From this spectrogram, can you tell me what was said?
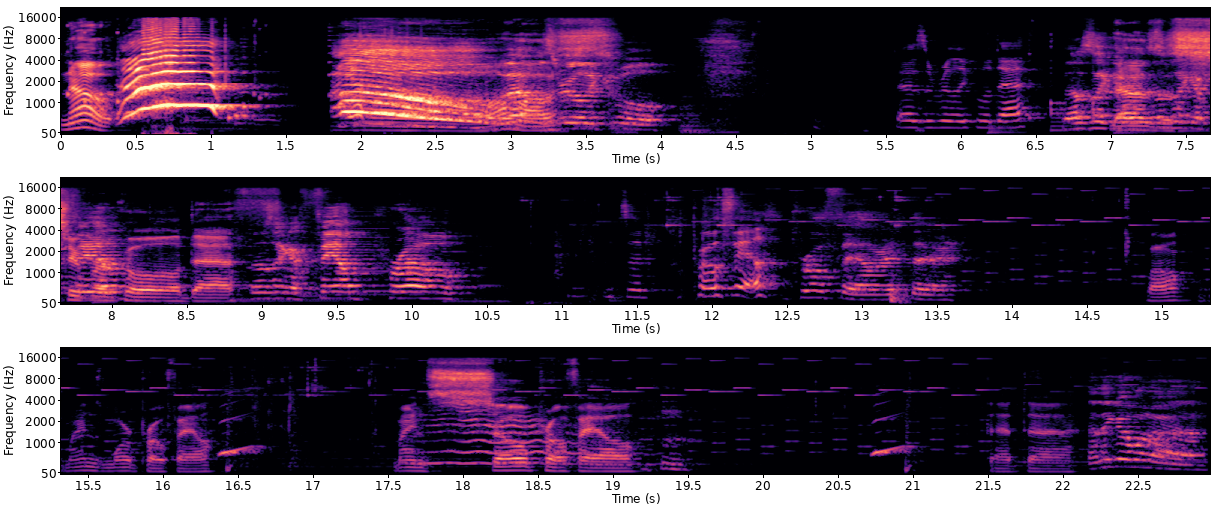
no. Ah! Oh, that was really cool. That was a really cool death. That was like That a, was that a was like a super failed, cool death. That was like a failed pro It's a pro fail. pro fail right there. Well, mine's more profile. Mine's so profile that uh, I think I wanna.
